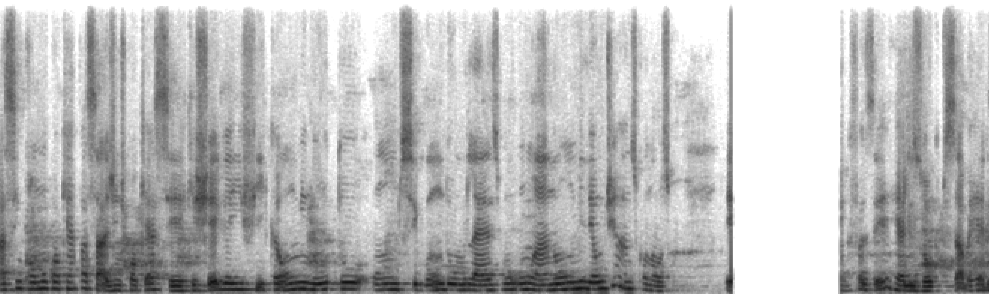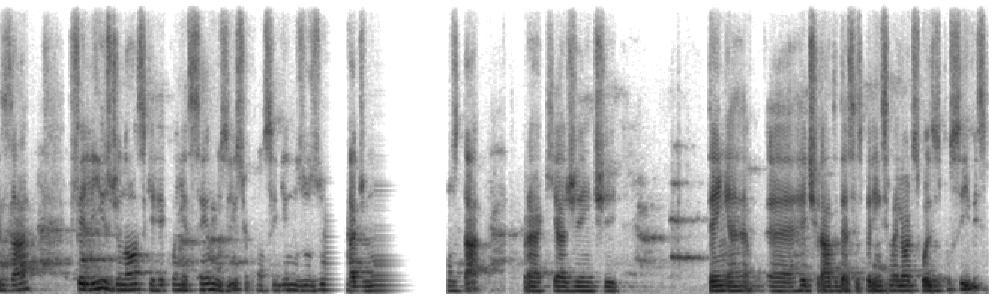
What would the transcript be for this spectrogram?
assim como qualquer passagem de qualquer ser que chega e fica um minuto, um segundo, um milésimo, um ano, um milhão de anos conosco. Ele tinha que fazer, realizou o que precisava realizar. Feliz de nós que reconhecemos isso e conseguimos usar de nos dar para que a gente tenha é, retirado dessa experiência melhores coisas possíveis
